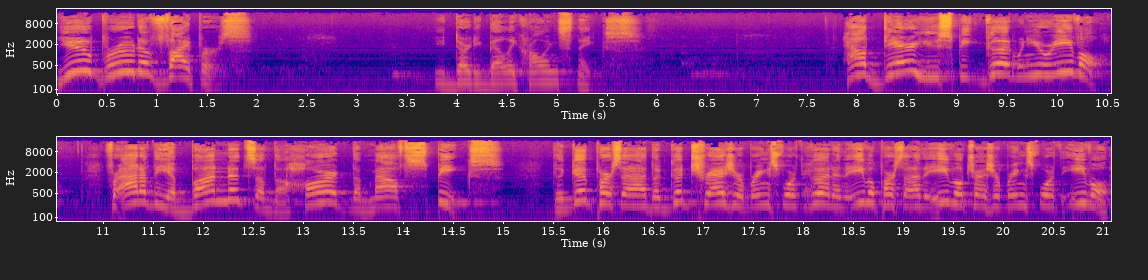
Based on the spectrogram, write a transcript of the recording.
You brood of vipers you dirty belly crawling snakes. How dare you speak good when you are evil? For out of the abundance of the heart, the mouth speaks. The good person out of the good treasure brings forth good, and the evil person out of the evil treasure brings forth evil.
